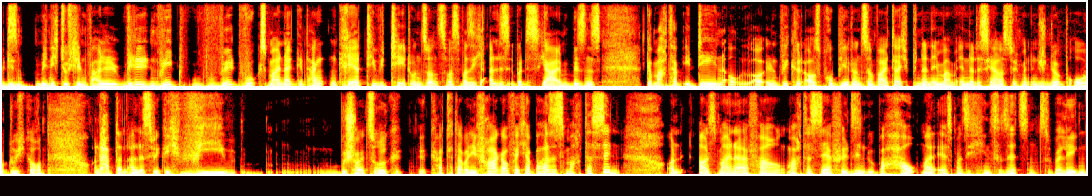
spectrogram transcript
Mit diesem bin ich durch den wilden Wildwuchs meiner Gedanken, Kreativität und sonst was, was ich alles über das Jahr im Business gemacht habe, Ideen entwickelt, ausprobiert und so weiter. Ich bin dann immer am Ende des Jahres durch mein Ingenieurbüro durchgerobbt und habe dann alles wirklich wie bescheuert zurückgekattet. Aber die Frage, auf welcher Basis macht das Sinn? Und aus meiner Erfahrung macht es sehr viel Sinn, überhaupt mal erstmal sich hinzusetzen und zu überlegen,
